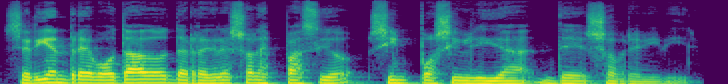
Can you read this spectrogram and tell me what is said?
serían rebotados de regreso al espacio sin posibilidad de sobrevivir.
